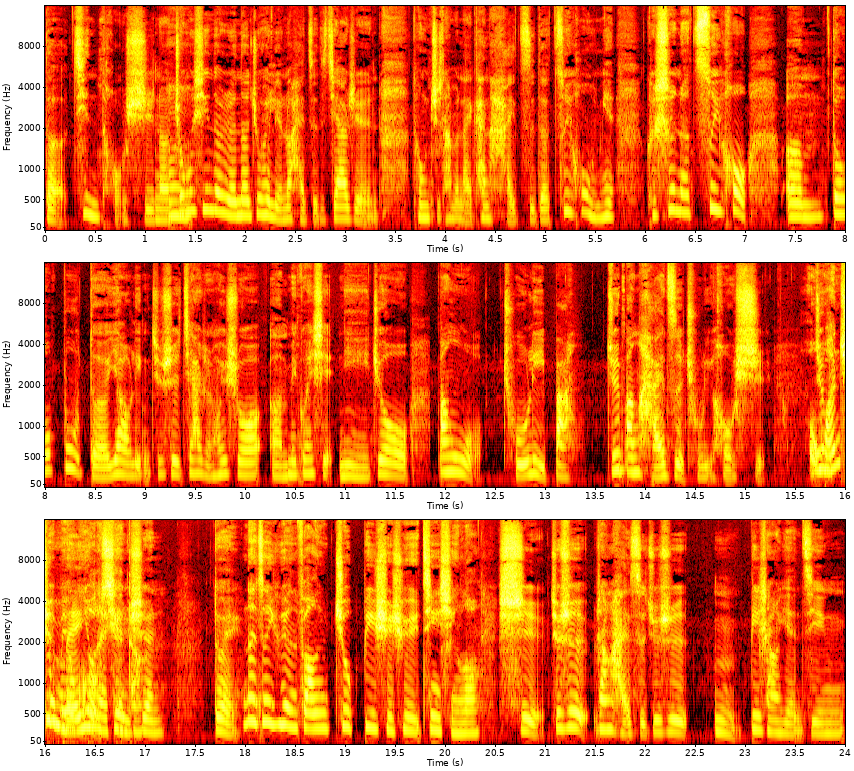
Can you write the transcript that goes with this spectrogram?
的尽头时呢，中心的人呢就会联络孩子的家人，通知他们来看孩子的最后一面。可是呢，最后嗯都不得要领，就是家人会说，呃，没关系，你就帮我处理吧，就是帮孩子处理后事，完全没有现身。对，那这院方就必须去进行了，是，就是让孩子就是嗯闭上眼睛，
